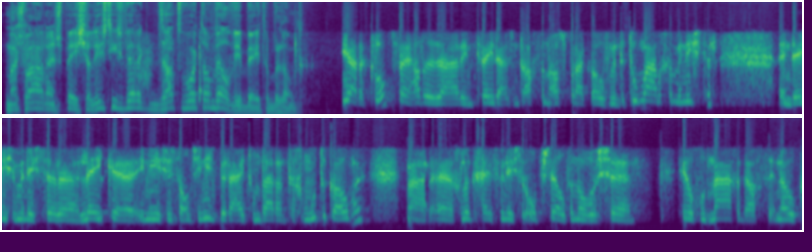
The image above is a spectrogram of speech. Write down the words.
Maar zwaar en specialistisch werk, dat wordt dan wel weer beter beloond? Ja, dat klopt. Wij hadden daar in 2008 een afspraak over met de toenmalige minister. En deze minister uh, leek uh, in eerste instantie niet bereid om daaraan tegemoet te komen. Maar uh, gelukkig heeft minister Opstelten nog eens heel goed nagedacht. En ook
